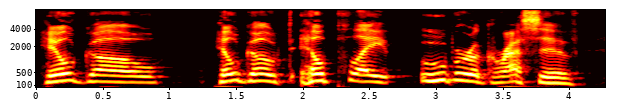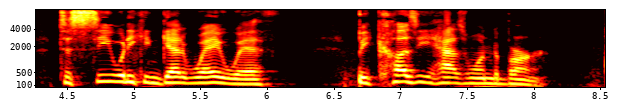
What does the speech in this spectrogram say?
he'll go he'll go he'll play uber aggressive to see what he can get away with because he has one to burn.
